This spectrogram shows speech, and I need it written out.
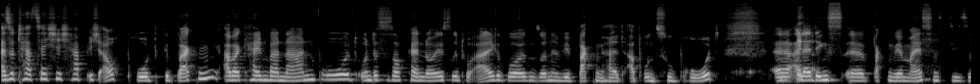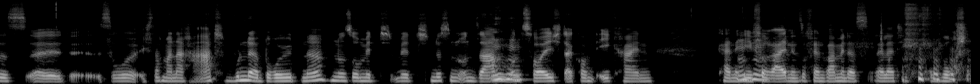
Also tatsächlich habe ich auch Brot gebacken, aber kein Bananenbrot und es ist auch kein neues Ritual geworden, sondern wir backen halt ab und zu Brot. Äh, ja. Allerdings äh, backen wir meistens dieses, äh, so, ich sag mal, nach Art Wunderbröt, ne? Nur so mit, mit Nüssen und Samen mhm. und Zeug, da kommt eh kein keine mhm. Hefe rein. Insofern war mir das relativ wurscht.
